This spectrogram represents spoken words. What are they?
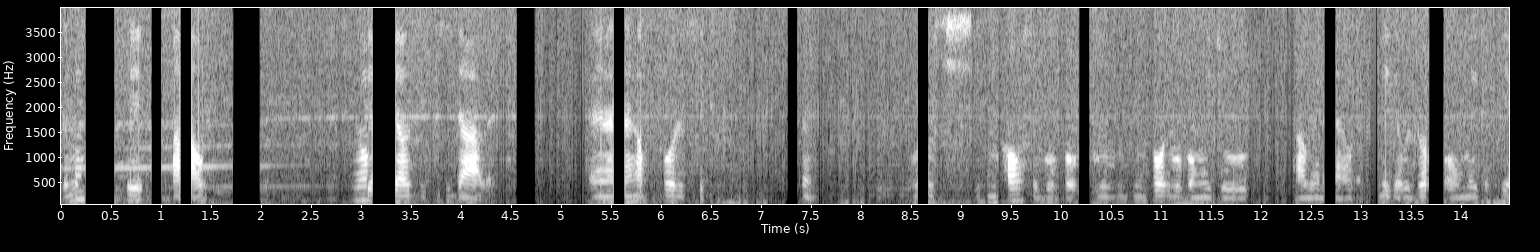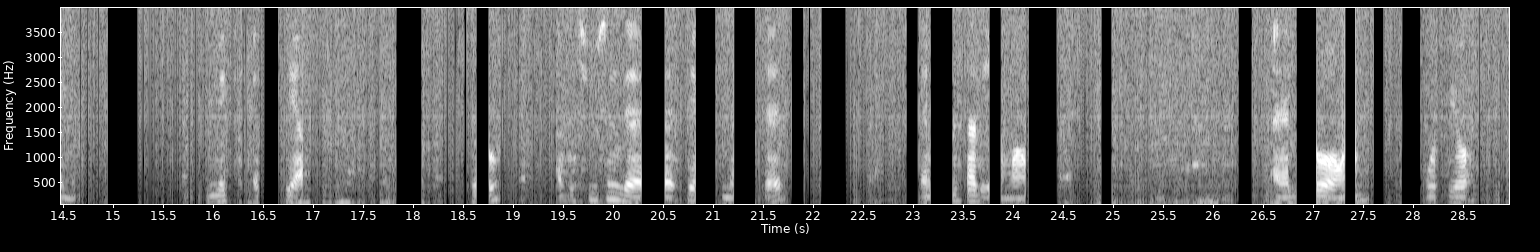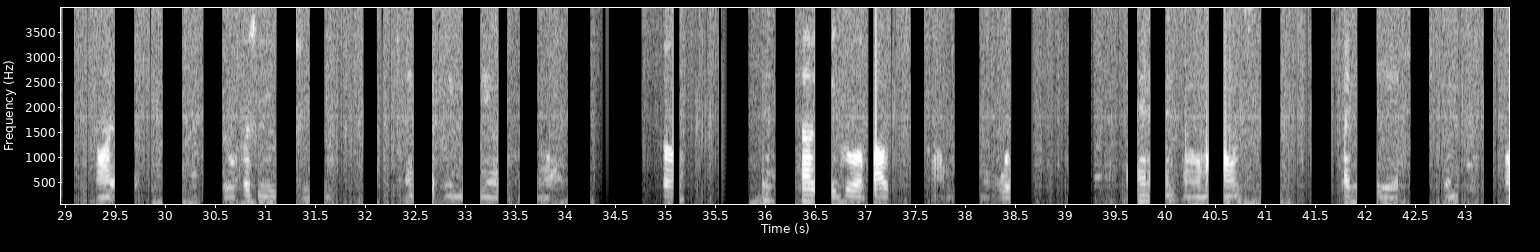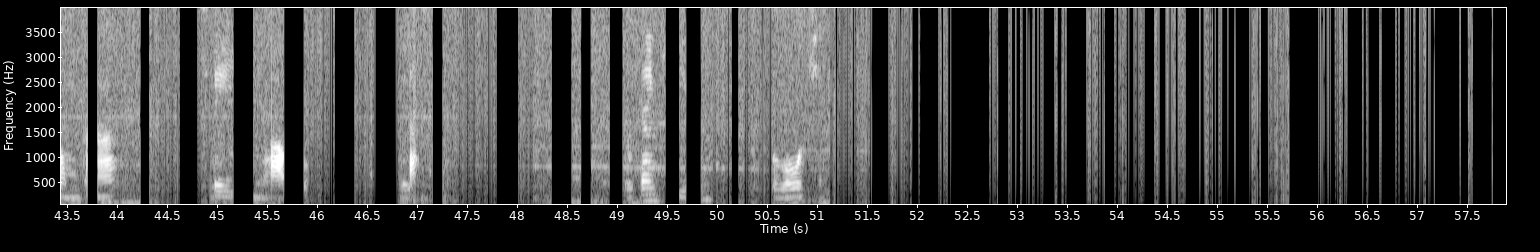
the moment you pay out, you pay out fifty dollars, and I have forty six cents, which is impossible for impossible for me to I mean uh, make a withdrawal or make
